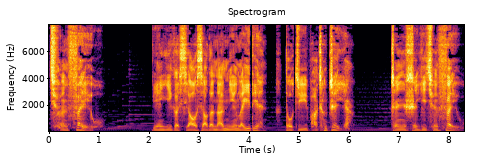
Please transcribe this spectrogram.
群废物，连一个小小的南冥雷电都惧怕成这样，真是一群废物。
